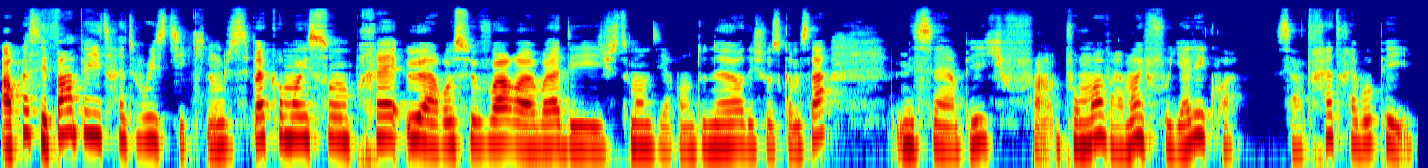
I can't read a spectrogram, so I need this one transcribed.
Après, c'est pas un pays très touristique, donc je sais pas comment ils sont prêts eux à recevoir, euh, voilà, des justement des randonneurs, des choses comme ça. Mais c'est un pays, qui, enfin, pour moi vraiment, il faut y aller quoi. C'est un très très beau pays.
